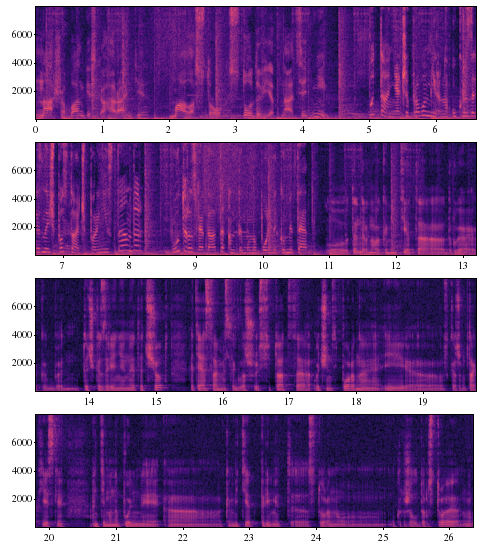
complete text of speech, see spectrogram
наша банківська гарантія мала строк 119 днів. Питання, чи правомірно Укрзалізничпостач переніс тендер, буде розглядати антимонопольний комітет. У тендерного комитета другая как бы, точка зрения на этот счет, хотя я с вами соглашусь, ситуация очень спорная, и, э, скажем так, если антимонопольный э, комитет примет э, сторону Укржелдорстроя, ну,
